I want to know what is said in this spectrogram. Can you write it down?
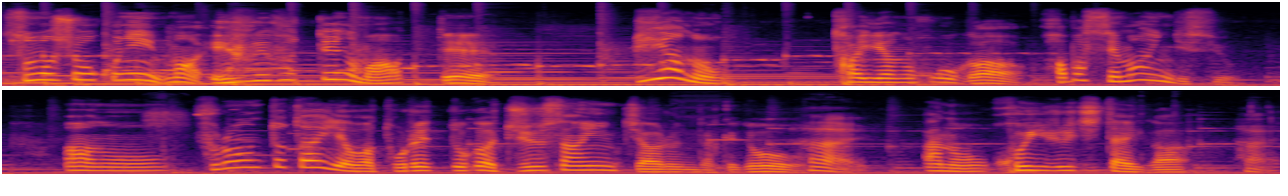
その証拠に、まあ、FF っていうのもあってリアのタイヤの方が幅狭いんですよ。あのフロントタイヤはトレッドが13インチあるんだけどはいあのホイール自体がは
